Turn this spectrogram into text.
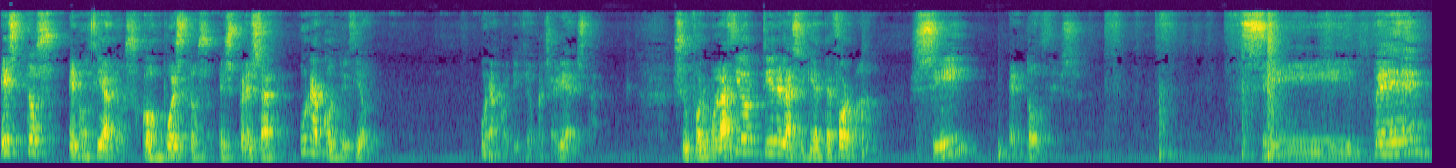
Estos enunciados compuestos expresan una condición. Una condición que sería esta. Su formulación tiene la siguiente forma. Si, entonces. Si P,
